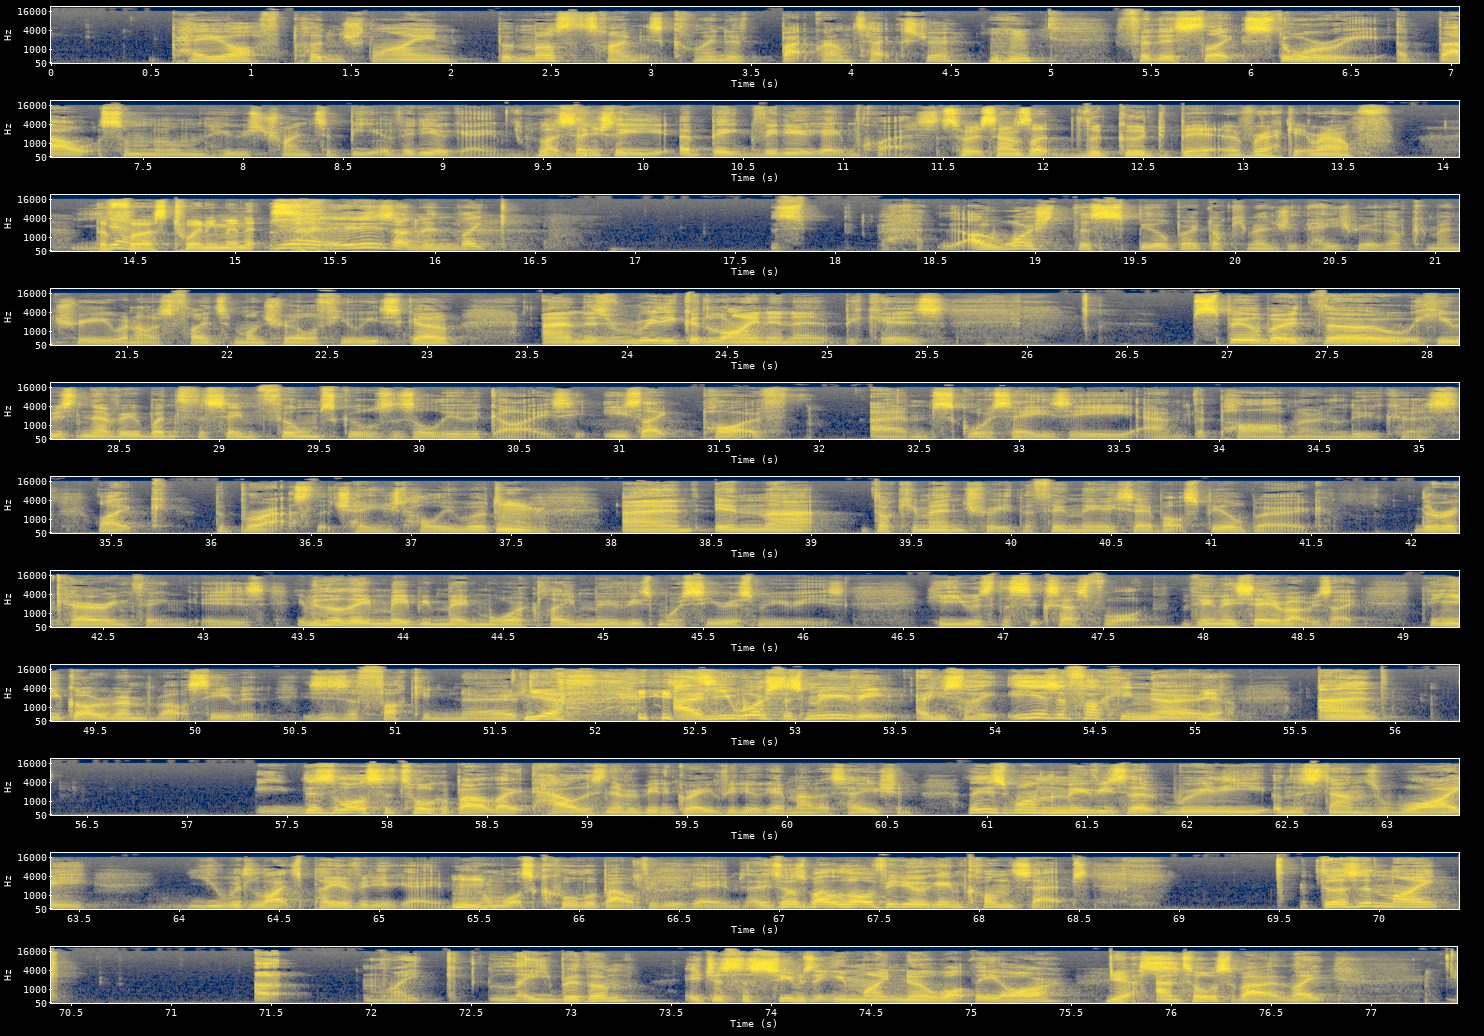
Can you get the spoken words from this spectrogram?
payoff punchline, but most of the time it's kind of background texture mm-hmm. for this like story about someone who's trying to beat a video game, Like the- essentially a big video game quest. so it sounds like the good bit of Wreck It Ralph. the Yeah. first 20 minutes. Yeah, it is, and then like, I watched the Spielberg documentary, the HBO documentary, when I was flying to Montreal a few weeks ago, and there's a really good line in it because Spielberg, though he was never went to the same film schools as all the other guys, he's like part of um, Scorsese and De Palma and Lucas, like the brats that changed Hollywood. And in that documentary, the thing they say about Spielberg, the recurring thing is, even though they maybe made more acclaimed movies, more serious movies, he was the successful one. The thing they say about him is like, the thing you've got to remember about Steven is he's a fucking nerd. Yeah. and you watch this movie and he's like, he is a fucking nerd. Yeah. And there's lots to talk about like how there's never been a great video game adaptation. I think it's one of the movies that really understands why you would like to play a video game and what's cool about video games. And it talks about a lot of video game concepts. Doesn't like uh, like labor them. It just assumes that you might know what they are. Yes. And talks about it. Like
